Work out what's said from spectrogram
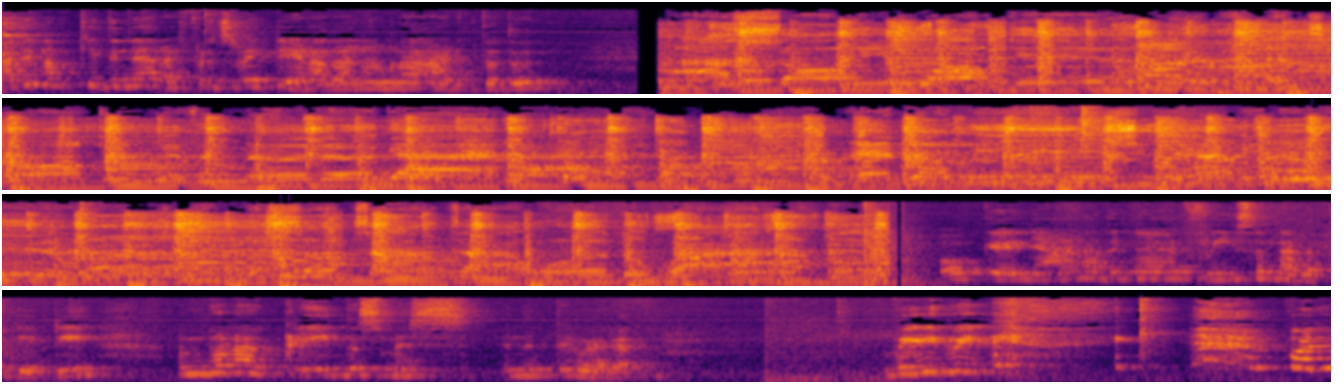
ആദ്യം നമുക്ക് ഇതിനെ റെഫ്രിജറേറ്റ് ചെയ്യണം. അതാണ് നമ്മൾ അടുത്തത്. I saw you walking and talking. അകത്ത് കയറ്റി ക്ലീൻ ദിസ് മെസ് എന്നിട്ട് വരാം. വെയിറ്റ് വെയിറ്റ് ഒരു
